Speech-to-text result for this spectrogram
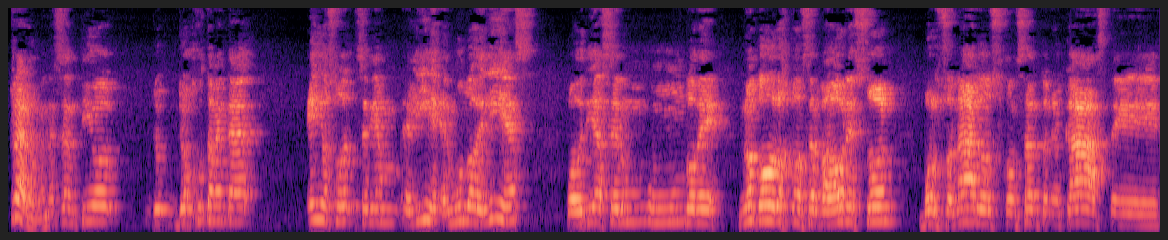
Claro, en ese sentido, yo, justamente, ellos serían el, el mundo del IES, podría ser un, mundo de no todos los conservadores son Bolsonaro, José Antonio Cast, eh,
